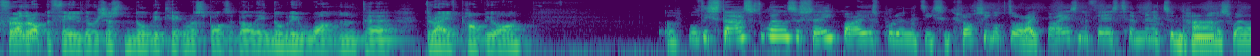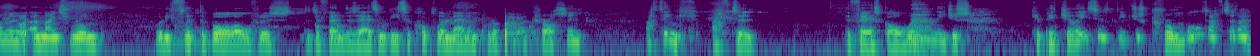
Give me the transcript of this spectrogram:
Further up the field, there was just nobody taking responsibility, nobody wanting to drive Pompey on. Uh, well, they started well, as I say. Byers put in a decent cross. He looked all right, Byers, in the first 10 minutes, and Harness went on a, a nice run where he flicked the ball over his, the defender's head and beat a couple of men and put a, a cross in. I think after the first goal went they just capitulated. They just crumbled after that.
